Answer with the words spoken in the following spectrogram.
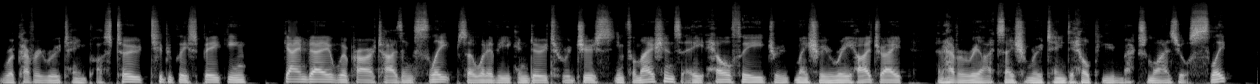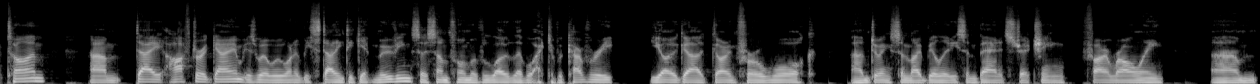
recovery routine plus two. Typically speaking, Game day, we're prioritizing sleep. So, whatever you can do to reduce inflammation, so eat healthy, drink, make sure you rehydrate, and have a relaxation routine to help you maximize your sleep time. Um, day after a game is where we want to be starting to get moving. So, some form of low level active recovery, yoga, going for a walk, um, doing some mobility, some banded stretching, foam rolling, um,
